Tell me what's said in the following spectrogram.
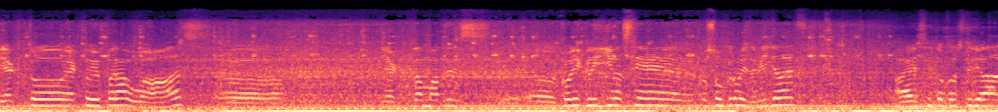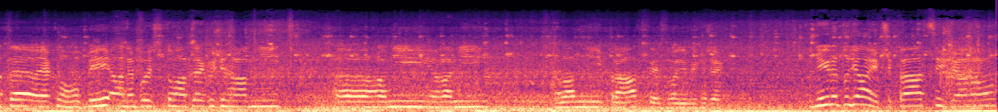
jak to, jak to vypadá u vás, uh, jak tam máte, kolik lidí vlastně jako soukromý zemědělec a jestli to prostě děláte jako hobby, anebo jestli to máte jakože hlavní, hlavní, hlavní, hlavní práce, takzvaně bych řekl. Někdo to dělá i při práci, že ano,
